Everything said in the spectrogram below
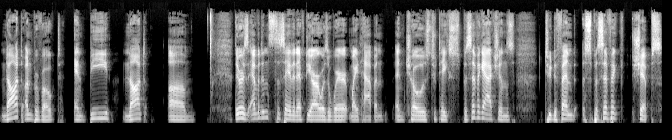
not unprovoked and b not um there is evidence to say that fdr was aware it might happen and chose to take specific actions to defend specific ships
